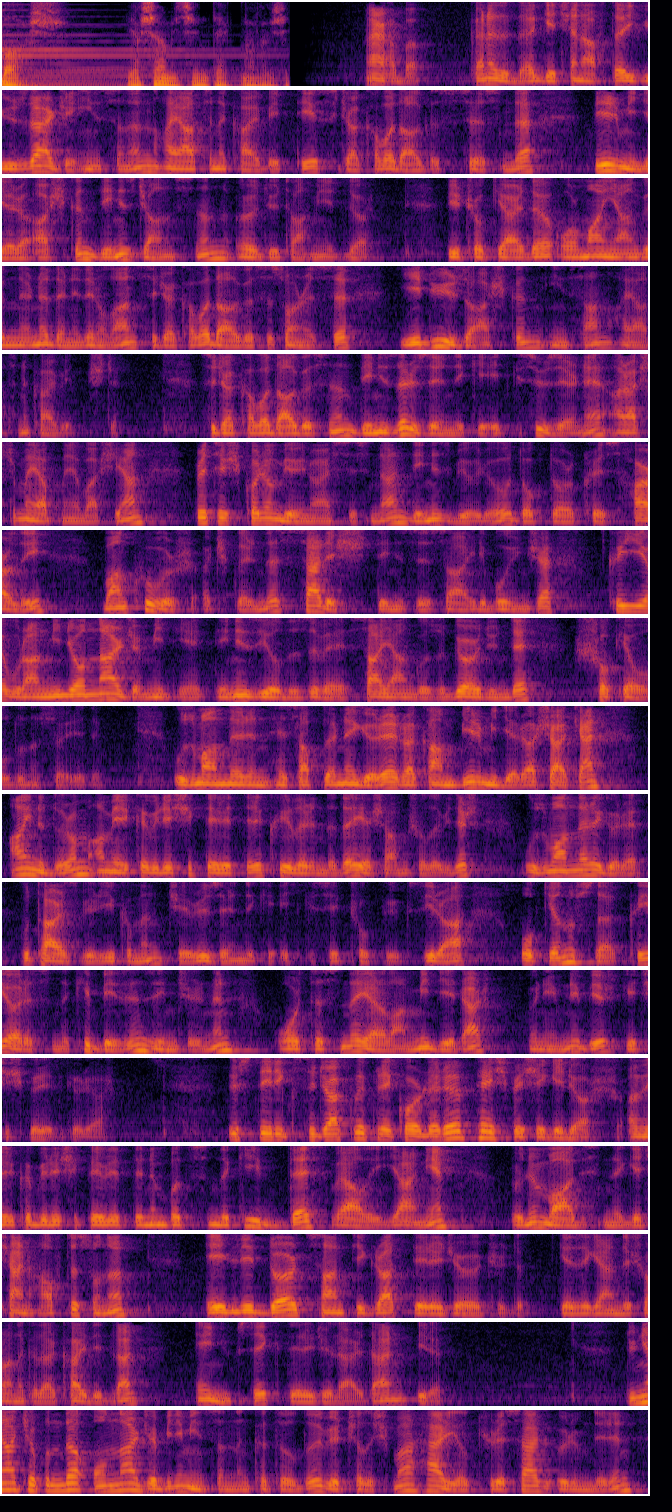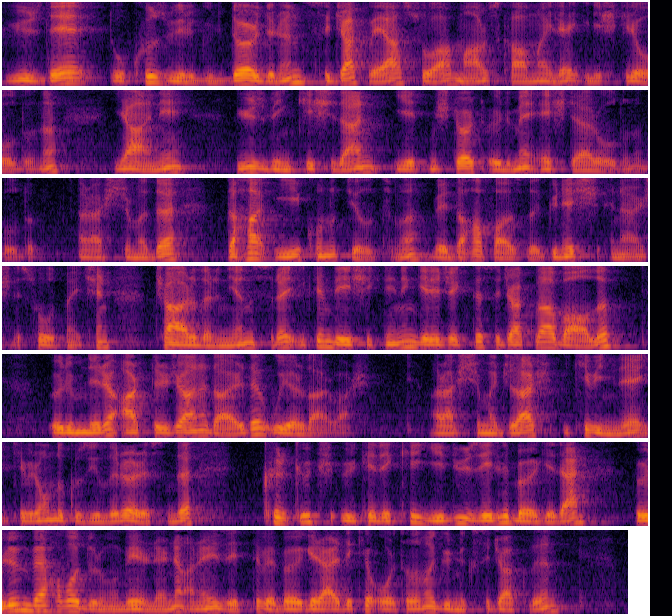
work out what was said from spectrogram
Boş, yaşam için teknoloji. Merhaba. Kanada'da geçen hafta yüzlerce insanın hayatını kaybettiği sıcak hava dalgası sırasında 1 milyarı aşkın deniz canlısının öldüğü tahmin ediliyor. Birçok yerde orman yangınlarına da neden olan sıcak hava dalgası sonrası 700'ü aşkın insan hayatını kaybetmişti. Sıcak hava dalgasının denizler üzerindeki etkisi üzerine araştırma yapmaya başlayan British Columbia Üniversitesi'nden deniz biyoloğu Dr. Chris Harley, Vancouver açıklarında Salish denizi sahili boyunca kıyıya vuran milyonlarca midye, deniz yıldızı ve salyangozu gördüğünde şoke olduğunu söyledi. Uzmanların hesaplarına göre rakam 1 milyarı aşarken aynı durum Amerika Birleşik Devletleri kıyılarında da yaşanmış olabilir. Uzmanlara göre bu tarz bir yıkımın çevre üzerindeki etkisi çok büyük. Zira okyanusla kıyı arasındaki bezin zincirinin ortasında yer alan midyeler önemli bir geçiş görevi görüyor. Üstelik sıcaklık rekorları peş peşe geliyor. Amerika Birleşik Devletleri'nin batısındaki Death Valley yani Ölüm Vadisi'nde geçen hafta sonu 54 santigrat derece ölçüldü. Gezegende şu ana kadar kaydedilen en yüksek derecelerden biri. Dünya çapında onlarca bilim insanının katıldığı bir çalışma her yıl küresel ölümlerin %9,4'ünün sıcak veya soğuğa maruz kalma ile ilişkili olduğunu yani 100 bin kişiden 74 ölüme eşdeğer olduğunu buldu. Araştırmada daha iyi konut yalıtımı ve daha fazla güneş enerjili soğutma için çağrıların yanı sıra iklim değişikliğinin gelecekte sıcaklığa bağlı ölümleri arttıracağına dair de uyarılar var. Araştırmacılar 2000 ile 2019 yılları arasında 43 ülkedeki 750 bölgeden ölüm ve hava durumu verilerini analiz etti ve bölgelerdeki ortalama günlük sıcaklığın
